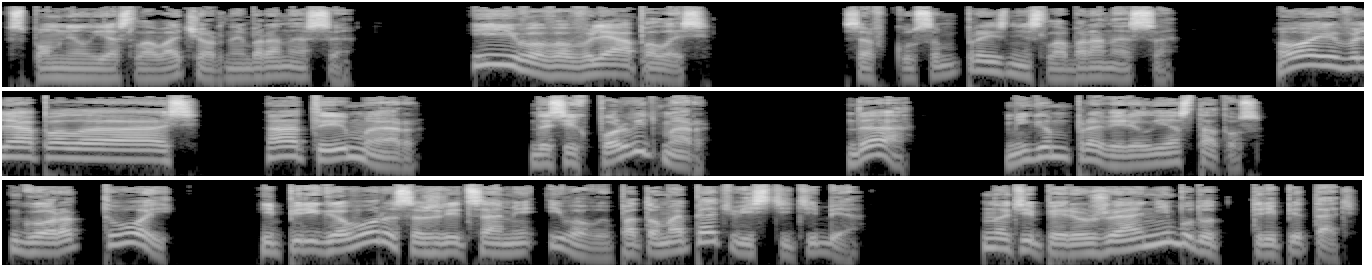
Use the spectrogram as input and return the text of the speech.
Вспомнил я слова черной баронессы. Ивова вляпалась, со вкусом произнесла баронесса. Ой, вляпалась. А ты мэр. До сих пор ведь мэр? Да, мигом проверил я статус. Город твой, и переговоры со жрецами Ивовы потом опять вести тебе. Но теперь уже они будут трепетать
